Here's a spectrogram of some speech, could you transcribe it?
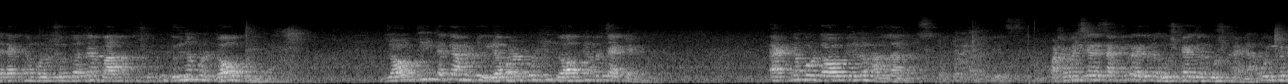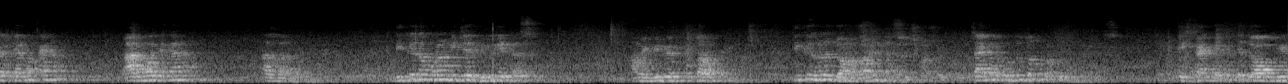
এর এক নম্বর শুদ্ধাচার বা আত্মশুদ্ধি দুই নম্বর জবাবদিহিতা। জবাবদিহিতাকে আমরা একটু ইলাবোরেট করছি। জবাবদিহি হলো চারটে এক নম্বর জবাবদিহি হলো আল্লাহ পাশাপাশি ছেলে চাকরি করে একজন ঘুষ খায় একজন ঘুষ খায় না। ওইটা কেন খায় না? আর মধ্যে কেন আল্লাহর ভয়। দ্বিতীয় নম্বর হলো নিজের বিবেকের কাছে। আমি বিবেক প্রতারক তৃতীয় হলো জনগণের কাছে। চাই কর্তৃপক্ষের কাছে এই ক্ষেত্রে দিয়ে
